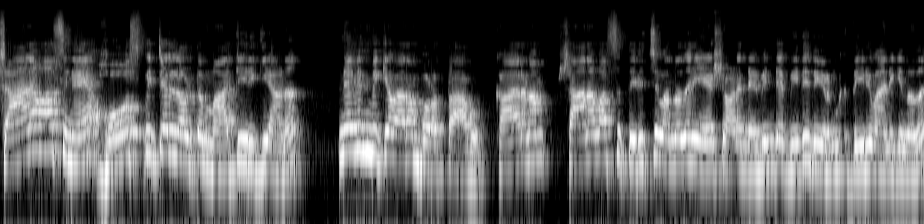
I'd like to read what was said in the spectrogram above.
ഷാനവാസിനെ ഹോസ്പിറ്റലിലോട്ട് മാറ്റിയിരിക്കുകയാണ്. നെവിൻ മിക്കവാറും പുറത്താവും. കാരണം ഷാനവാസ് തിരിച്ചു വന്നതിന് ശേഷമാണ് നെവിന്റെ വിധി തീരുമാനിക്കുന്നത്.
